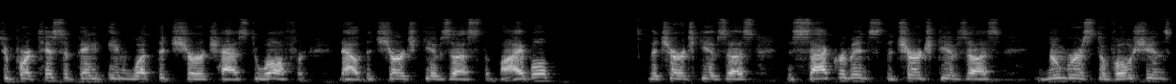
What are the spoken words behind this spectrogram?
to participate in what the church has to offer. Now, the church gives us the Bible, the church gives us the sacraments, the church gives us numerous devotions,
